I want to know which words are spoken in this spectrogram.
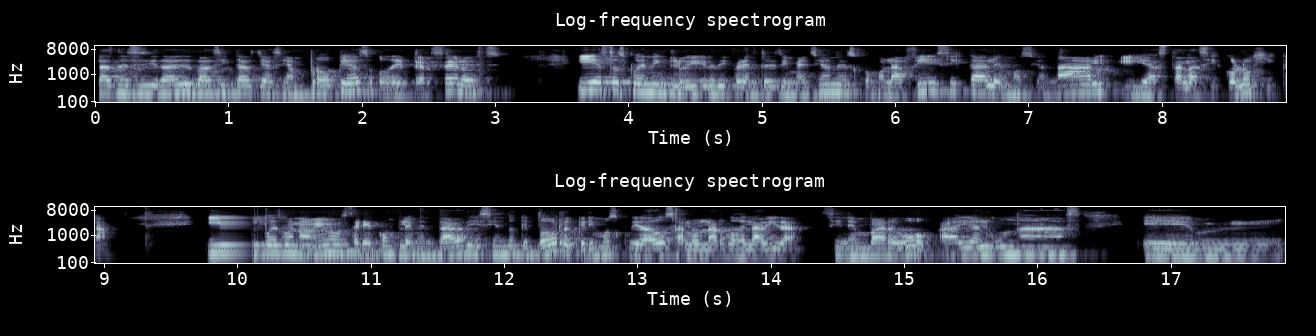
las necesidades básicas, ya sean propias o de terceros. Y estos pueden incluir diferentes dimensiones como la física, la emocional y hasta la psicológica. Y pues bueno, a mí me gustaría complementar diciendo que todos requerimos cuidados a lo largo de la vida. Sin embargo, hay algunas, em,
